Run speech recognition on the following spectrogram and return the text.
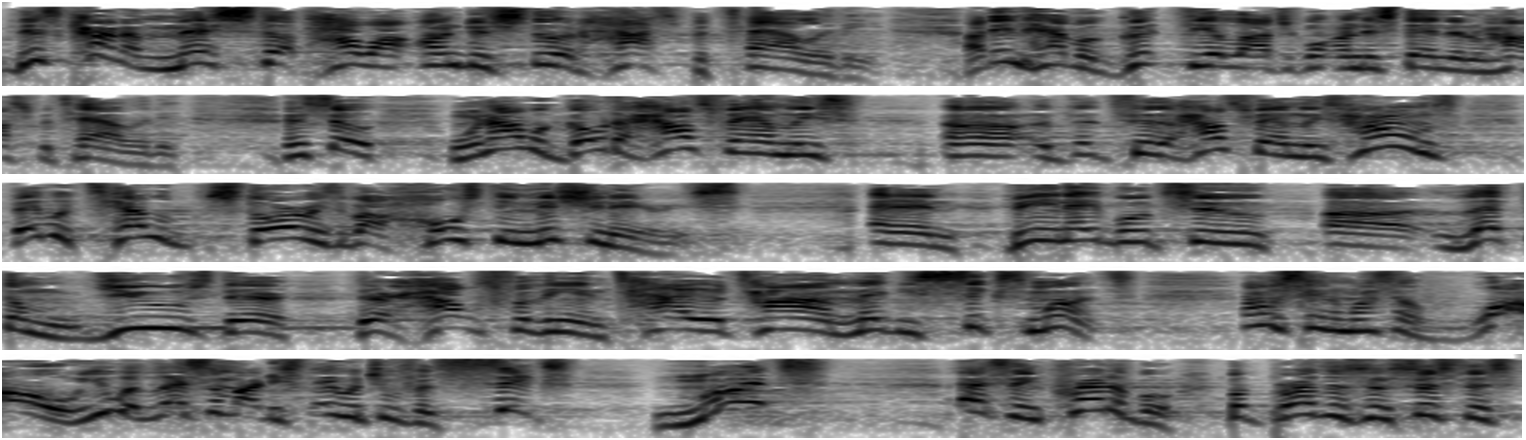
this kind of messed up how I understood hospitality. I didn't have a good theological understanding of hospitality. And so when I would go to house families, uh, to the house families' homes, they would tell stories about hosting missionaries and being able to uh, let them use their their house for the entire time, maybe six months. I was saying to myself, "Whoa, you would let somebody stay with you for six months? That's incredible." But brothers and sisters,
